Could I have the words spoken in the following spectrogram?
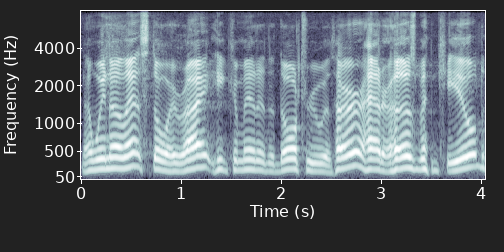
Now we know that story, right? He committed adultery with her, had her husband killed.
